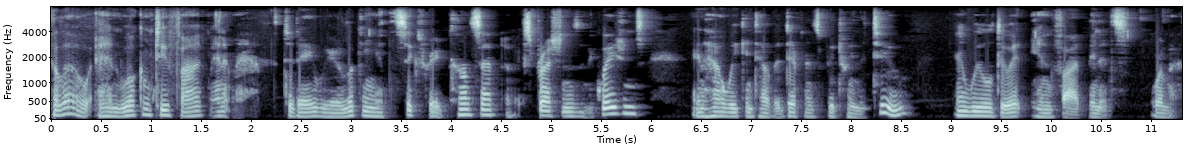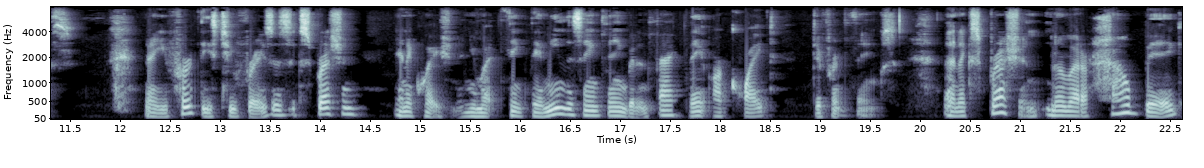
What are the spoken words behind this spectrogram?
Hello and welcome to 5 Minute Math. Today we are looking at the 6th grade concept of expressions and equations and how we can tell the difference between the two and we will do it in 5 minutes or less. Now you've heard these two phrases, expression and equation, and you might think they mean the same thing, but in fact they are quite different things. An expression, no matter how big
